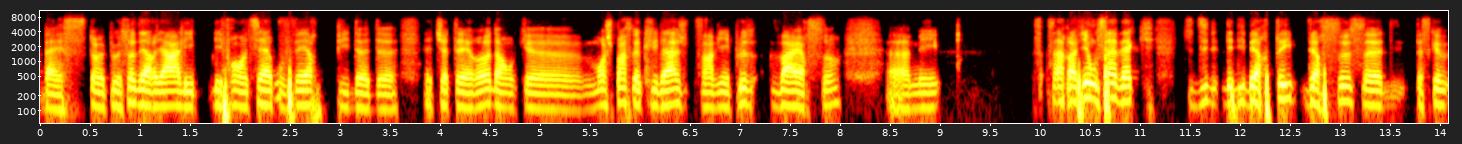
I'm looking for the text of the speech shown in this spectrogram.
ben, c'est un peu ça derrière les, frontières ouvertes, puis de, etc. Donc, moi, je pense que le clivage s'en vient plus vers ça. mais ça, revient aussi avec, tu dis, des libertés versus, parce que,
